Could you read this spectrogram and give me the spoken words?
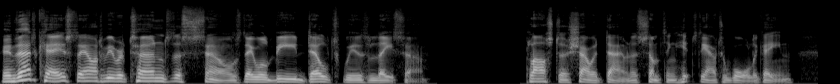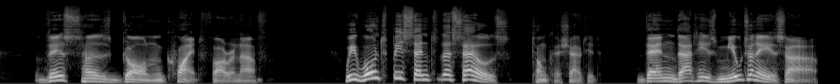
In that case, they are to be returned to the cells. They will be dealt with later. Plaster showered down as something hit the outer wall again. This has gone quite far enough. We won't be sent to the cells, Tonker shouted. Then that is mutiny, sir,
